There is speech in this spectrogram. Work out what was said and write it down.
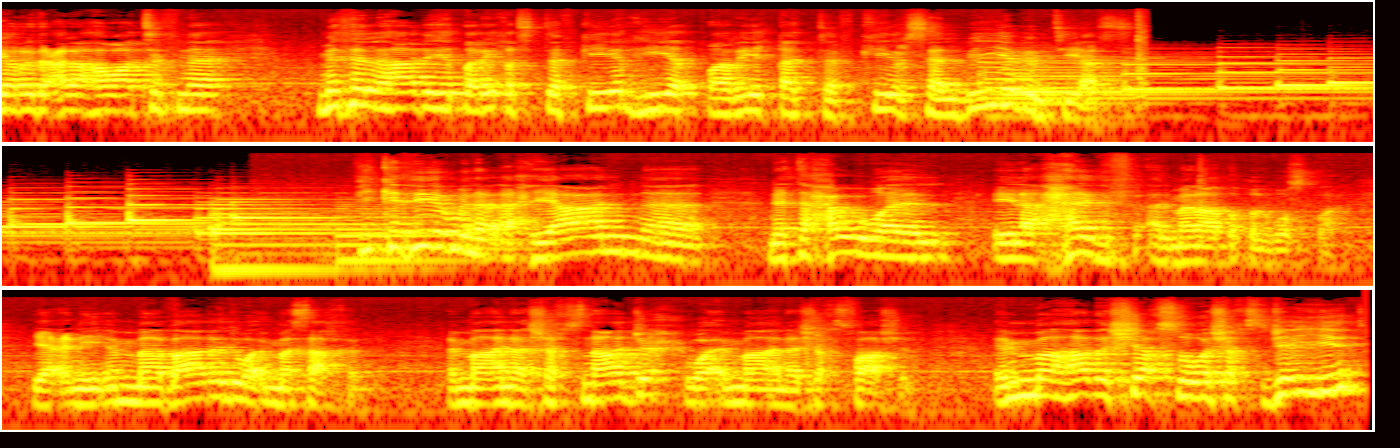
يرد على هواتفنا. مثل هذه طريقة التفكير هي طريقة تفكير سلبية بامتياز. في كثير من الأحيان نتحول إلى حذف المناطق الوسطى. يعني إما بارد وإما ساخن. إما أنا شخص ناجح وإما أنا شخص فاشل. إما هذا الشخص هو شخص جيد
